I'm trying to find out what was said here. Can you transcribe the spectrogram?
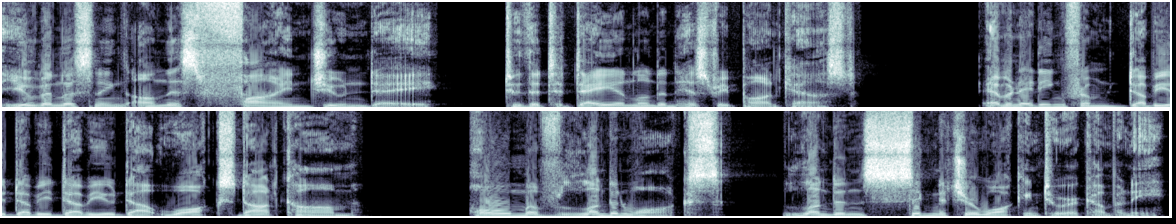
You've been listening on this fine June day to the Today in London History podcast, emanating from www.walks.com, home of London Walks, London's signature walking tour company,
